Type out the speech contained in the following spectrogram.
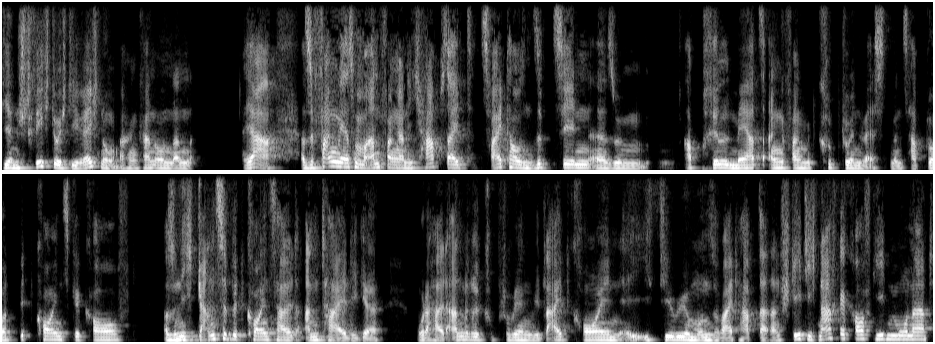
dir einen Strich durch die Rechnung machen kann und dann ja, also fangen wir erstmal am Anfang an. Ich habe seit 2017, äh, so im April, März angefangen mit Krypto-Investments, habe dort Bitcoins gekauft, also nicht ganze Bitcoins, halt anteilige oder halt andere Kryptowährungen wie Litecoin, Ethereum und so weiter, habe da dann stetig nachgekauft jeden Monat,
